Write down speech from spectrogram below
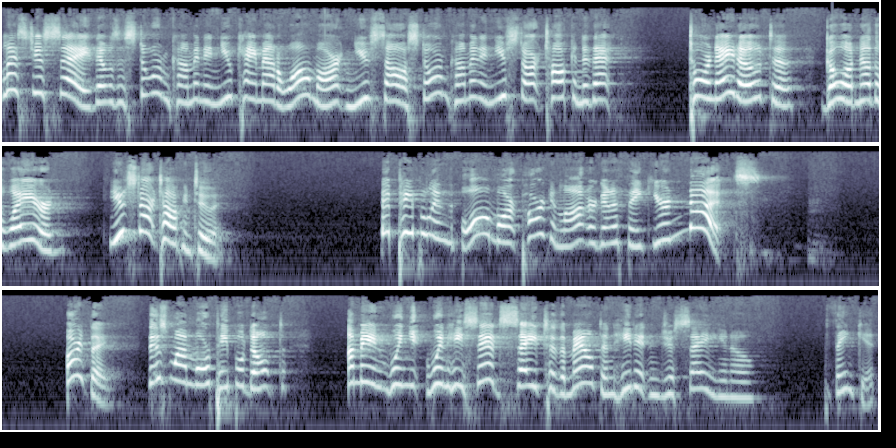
let's just say there was a storm coming and you came out of Walmart and you saw a storm coming and you start talking to that tornado to go another way or you'd start talking to it. That people in the Walmart parking lot are going to think you're nuts. Aren't they? This is why more people don't. I mean, when, you, when he said say to the mountain, he didn't just say, you know, think it.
